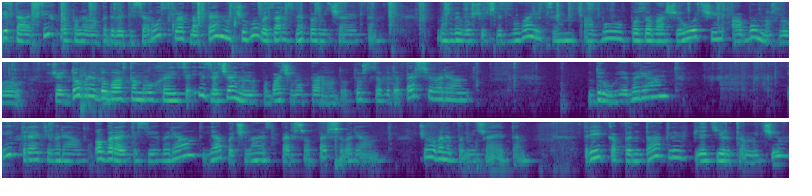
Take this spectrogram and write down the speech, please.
Вітаю всіх! Пропоную вам подивитися розклад на тему, чого ви зараз не помічаєте. Можливо, щось відбувається, або поза ваші очі, або, можливо, щось добре до вас там рухається. І, звичайно, ми побачимо пораду. Тож, це буде перший варіант, другий варіант і третій варіант. Обирайте свій варіант. Я починаю з першого. Перший варіант. Чого ви не помічаєте? Трійка пентаклів, п'ятірка мечів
